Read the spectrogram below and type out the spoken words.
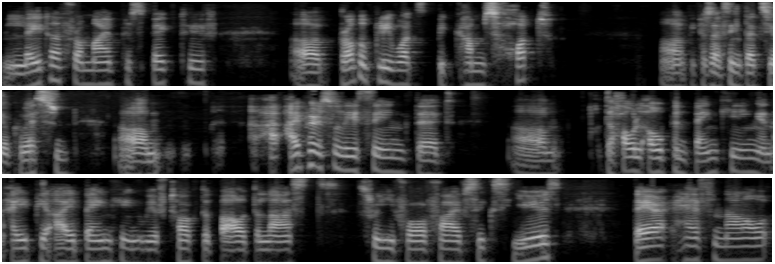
later from my perspective. Uh, probably what becomes hot, uh, because I think that's your question. Um, I personally think that um, the whole open banking and API banking we've talked about the last three, four, five, six years, they have now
